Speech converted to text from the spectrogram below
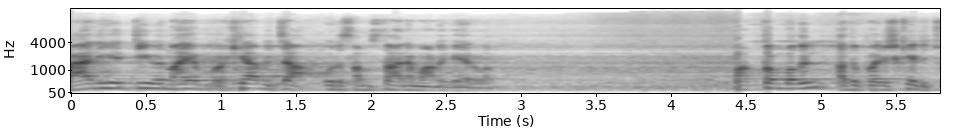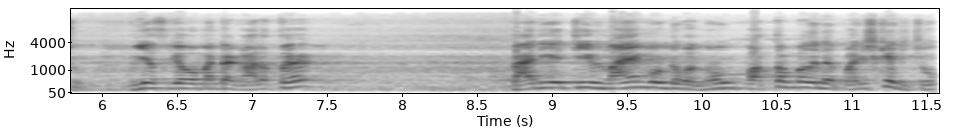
പാലിയേറ്റീവ് നയം പ്രഖ്യാപിച്ച ഒരു സംസ്ഥാനമാണ് കേരളം. പത്തൊമ്പതിൽ അത് പരിഷ്കരിച്ചു. വി എസ് ഗവൺമെന്റ് കാലത്ത് പാലിയേറ്റീവ് നയം കൊണ്ടുവന്നു പത്തൊമ്പതിൽ പരിഷ്കരിച്ചു.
